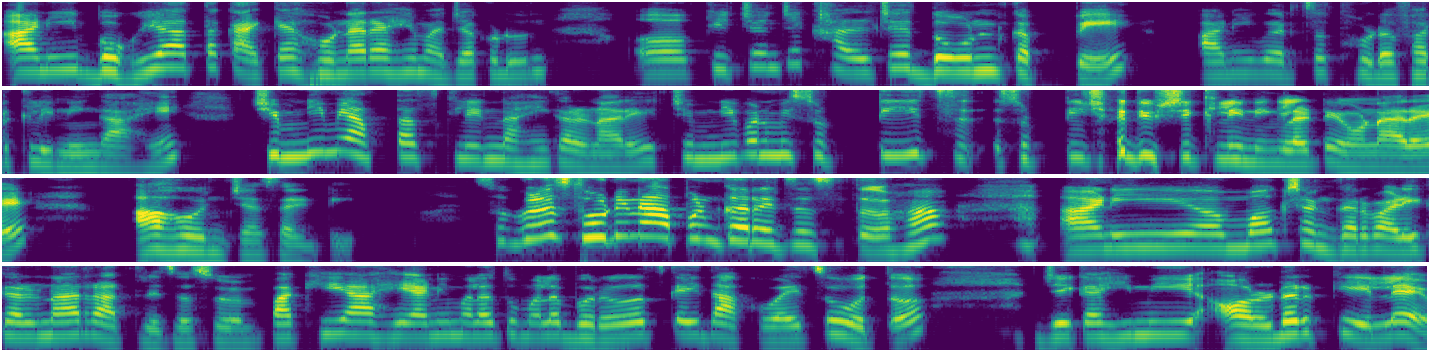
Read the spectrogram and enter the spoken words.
आणि बघूया आता काय काय होणार आहे माझ्याकडून. किचनचे खालचे दोन कप्पे आणि वरचं थोडंफार क्लिनिंग आहे. चिमणी मी आत्ताच क्लीन नाही करणार आहे. चिमणी पण मी सुट्टीच सुट्टीच्या दिवशी क्लिनिंगला ठेवणार आहे. आहोंच्यासाठी सगळंच थोडी ना आपण करायचं असतं हां? आणि मग शंकरपाळी करणार रात्रीचा स्वयंपाकही आहे आणि मला तुम्हाला बरंच काही दाखवायचं होतं. जे काही मी ऑर्डर केलंय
